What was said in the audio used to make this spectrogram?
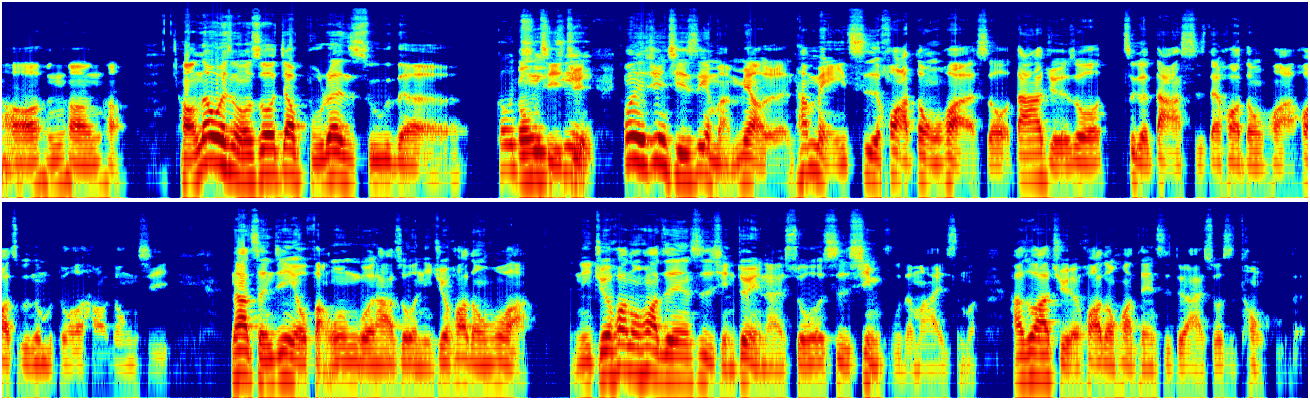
好，很好很好。好，那为什么说叫不认输的宫崎骏？宫崎骏其实是一个蛮妙的人，他每一次画动画的时候，大家觉得说这个大师在画动画画出那么多好东西。那曾经有访问过他说，你觉得画动画，你觉得画动画这件事情对你来说是幸福的吗？还是什么？他说他觉得画动画这件事对他来说是痛苦的。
